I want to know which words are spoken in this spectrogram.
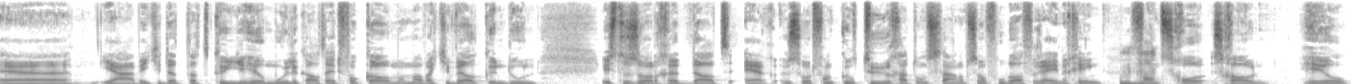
Uh, ja, weet je, dat, dat kun je heel moeilijk altijd voorkomen. Maar wat je wel kunt doen, is te zorgen dat er een soort van cultuur gaat ontstaan... op zo'n voetbalvereniging, mm -hmm. van scho schoon, heel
